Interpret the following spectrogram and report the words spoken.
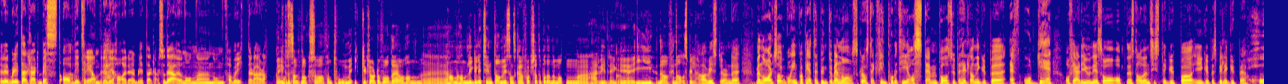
Eller blitt erklært best av de tre andre de har eh, blitt erklært. Så det er jo noen, eh, noen favoritter der, da. Men interessant nok så har Fantomet ikke klart å få det, og han, eh, han, han ligger litt tynt an hvis han skal fortsette på denne måten her videre i, i da finalespillet. Ja, visst gjør han det. Men nå altså, gå inn på p3.no, skråstrek filmpolitiet, og stem på superheltene i gruppe F og G. Og 4. juni så åpnes da den siste gruppa i gruppespillet, gruppe H.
